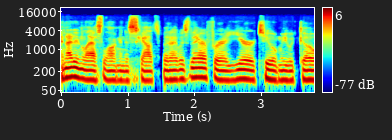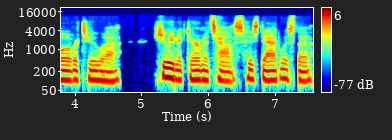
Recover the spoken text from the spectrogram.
And I didn't last long in the Scouts, but I was there for a year or two, and we would go over to uh, Huey McDermott's house. His dad was the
